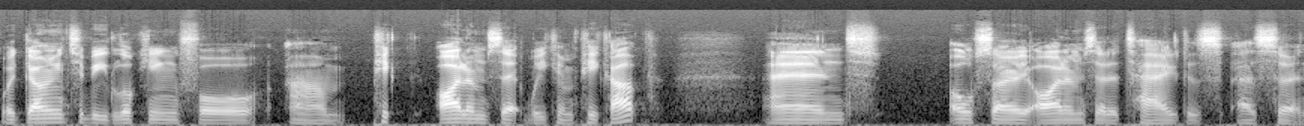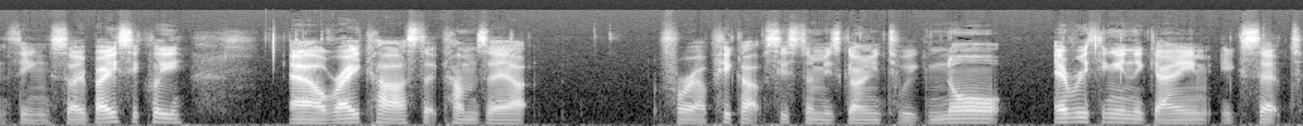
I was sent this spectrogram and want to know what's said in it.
we're going to be looking for um, pick items that we can pick up and also items that are tagged as, as certain things. So basically our raycast that comes out for our pickup system is going to ignore everything in the game except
